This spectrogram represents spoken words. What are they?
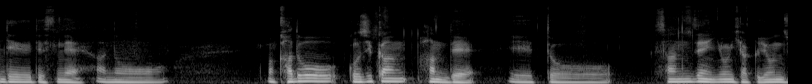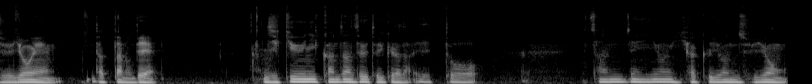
でですね、あのーまあ、稼働5時間半でえっ、と3444円だったので、時給に換算するといくらだ？えっ、と3444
